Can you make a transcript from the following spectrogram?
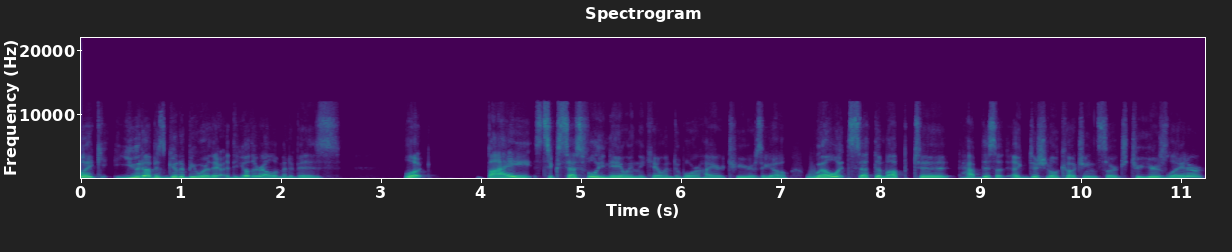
like UW is going to be where they are. The other element of it is, look, by successfully nailing the Kalen DeBoer hire two years ago, well, it set them up to have this additional coaching search two years later.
